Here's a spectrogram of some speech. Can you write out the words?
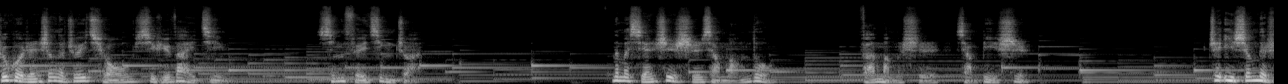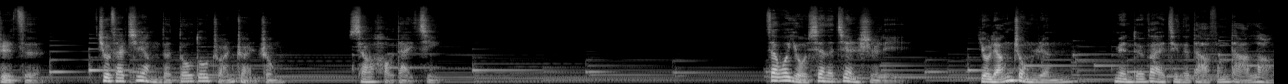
如果人生的追求系于外境，心随境转，那么闲适时想忙碌，繁忙时想避世，这一生的日子就在这样的兜兜转转中消耗殆尽。在我有限的见识里，有两种人面对外境的大风大浪，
